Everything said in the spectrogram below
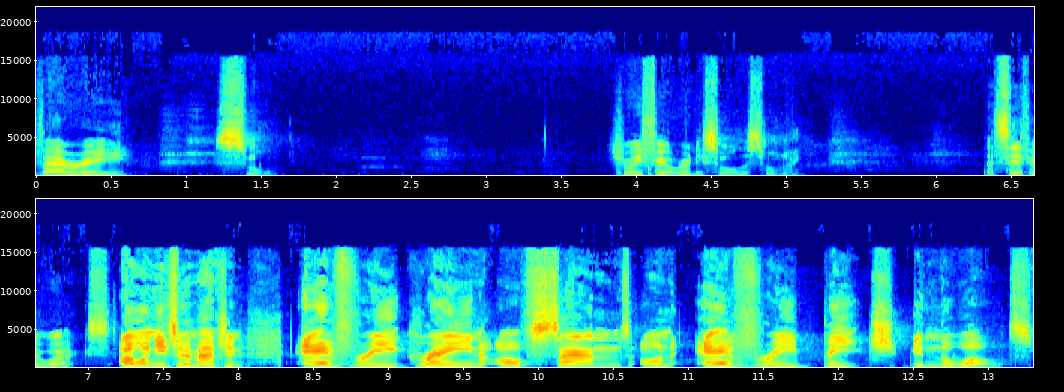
very small. Should we feel really small this morning? Let's see if it works. I want you to imagine every grain of sand on every beach in the world.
